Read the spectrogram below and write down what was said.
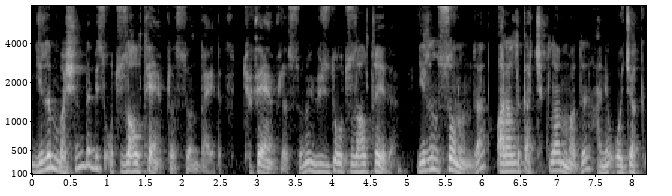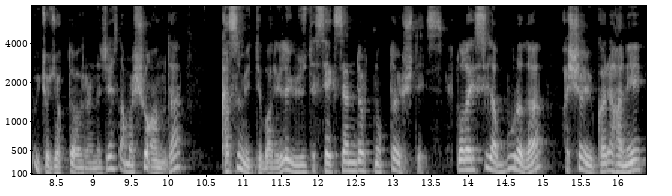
Yılın başında biz 36 enflasyondaydık. TÜFE enflasyonu %36 idi. Yılın sonunda Aralık açıklanmadı. Hani Ocak 3 Ocak'ta öğreneceğiz ama şu anda Kasım itibariyle %84.3'teyiz. Dolayısıyla burada aşağı yukarı hani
